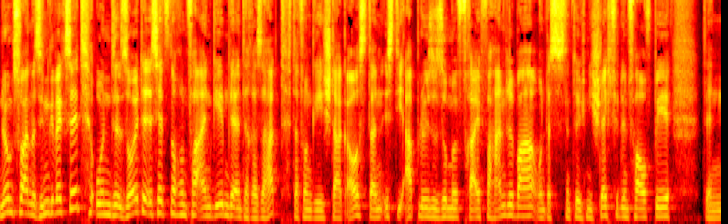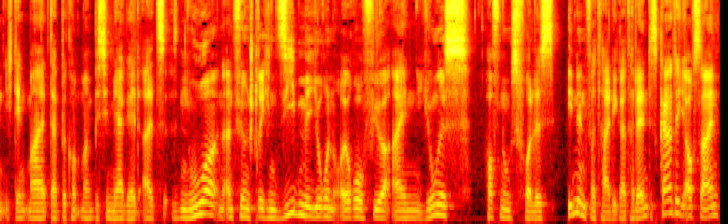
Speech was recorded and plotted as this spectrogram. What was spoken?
nirgendwo anders hingewechselt und sollte es jetzt noch einen Verein geben, der Interesse hat, davon gehe ich stark aus, dann ist die Ablösesumme frei verhandelbar und das ist natürlich nicht schlecht für den VfB, denn ich denke mal, da bekommt man ein bisschen mehr Geld als nur in Anführungsstrichen sieben Millionen Euro für ein junges hoffnungsvolles Innenverteidiger-Talent. Es kann natürlich auch sein,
